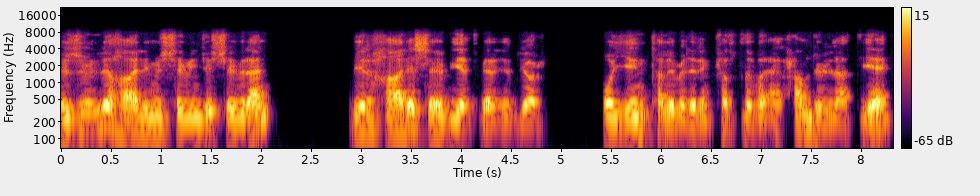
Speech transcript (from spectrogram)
hüzünlü halimi sevince çeviren bir hale sebebiyet verdi diyor. O yeni talebelerin katılımı elhamdülillah diye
